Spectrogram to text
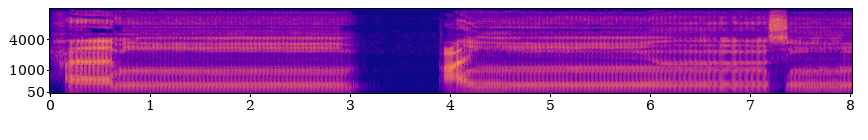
حاميم عين سين.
